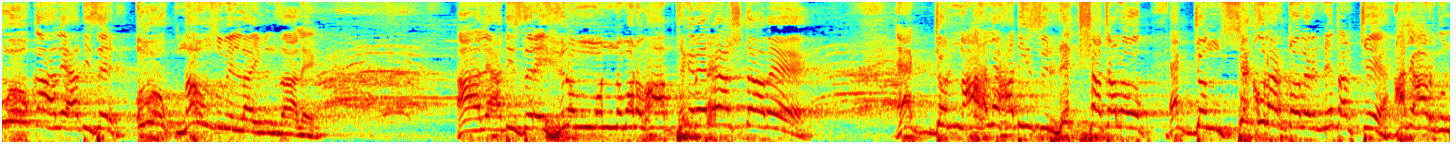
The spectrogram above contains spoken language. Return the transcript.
উমুক আহলে হাদিসের, উমুক নাউজুবিল্লাহ মিন জালেক আহলে হাদিসের এই হীনম্মন্য মনোভাব থেকে বের হয়ে আসতে হবে। একজন আহলে হাদিস রিক্সা চালক, একজন সেকুলার দলের নেতার চেয়ে হাজার গুণ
